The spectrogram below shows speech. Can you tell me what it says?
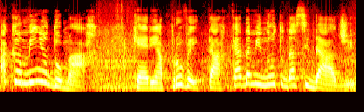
a caminho do mar. Querem aproveitar cada minuto da cidade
